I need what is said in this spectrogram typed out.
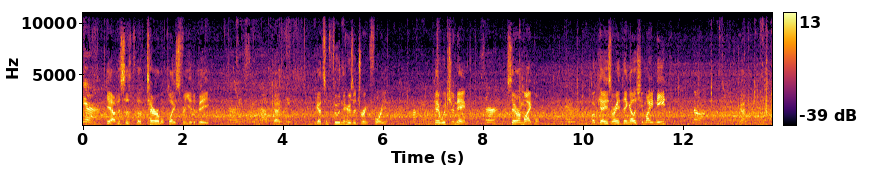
Yeah, Yeah, this is a terrible place for you to be. I see that. Okay. You got some food and here's a drink for you. Okay. What's your name? Sir? Sarah Michael. Okay, is there anything else you might need? No. Okay.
